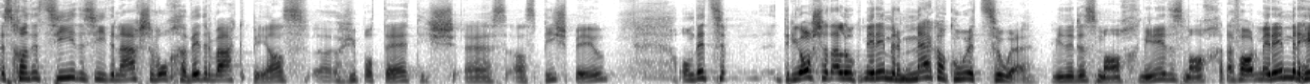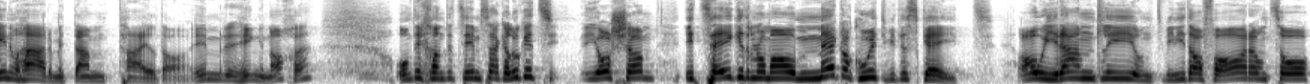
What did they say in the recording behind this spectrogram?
es könnte sein, dass ich in der nächsten Woche wieder weg bin, als äh, hypothetisch, äh, als Beispiel. Und jetzt, der Joscha der schaut mir immer mega gut zu, wie er das macht, wie ich das mache. Der fährt mir immer hin und her mit diesem Teil da, immer hinten nachher. Und ich könnte jetzt ihm sagen, schau jetzt, Joscha, ich zeige dir nochmal mega gut, wie das geht. Alle Rändchen und wie ich da fahre und so.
